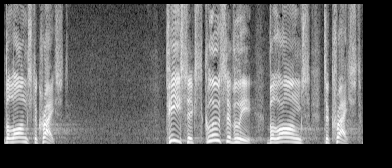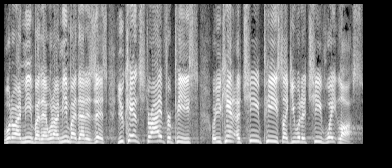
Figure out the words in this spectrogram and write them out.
belongs to Christ. Peace exclusively belongs to Christ. What do I mean by that? What I mean by that is this you can't strive for peace or you can't achieve peace like you would achieve weight loss.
